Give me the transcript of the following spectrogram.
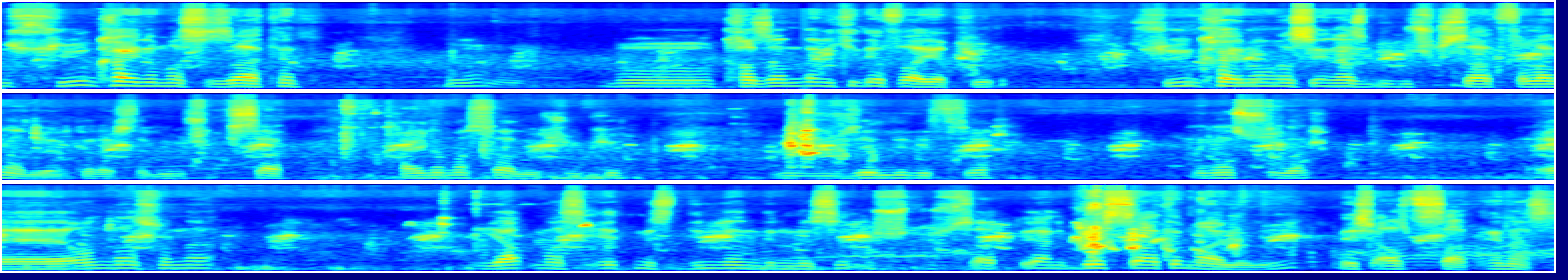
Bu suyun kaynaması zaten bu, bu kazandan iki defa yapıyorum. Suyun kaynaması en az bir buçuk saat falan alıyor arkadaşlar. Bir buçuk iki saat kaynaması alıyor çünkü 150 litre en az su var. Ee, ondan sonra yapması, etmesi, dinlendirmesi 3, 3 saat yani 5 saate mal oluyor. 5-6 saat en az.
